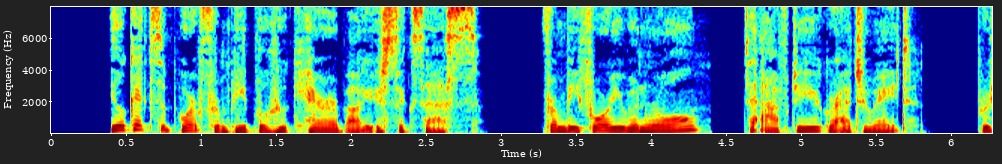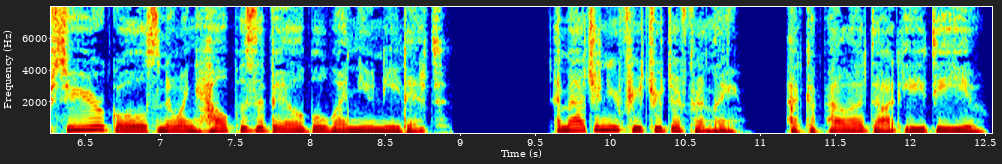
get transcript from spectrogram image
You'll get support from people who care about your success. From before you enroll to after you graduate, pursue your goals knowing help is available when you need it. Imagine your future differently at capella.edu.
